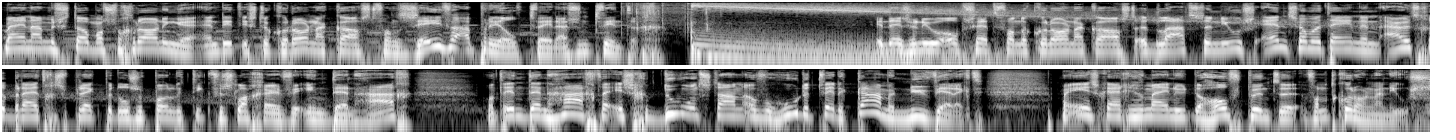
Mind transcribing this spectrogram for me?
Mijn naam is Thomas van Groningen en dit is de coronacast van 7 april 2020. In deze nieuwe opzet van de Coronacast het laatste nieuws en zometeen een uitgebreid gesprek met onze politiek verslaggever in Den Haag. Want in Den Haag daar is gedoe ontstaan over hoe de Tweede Kamer nu werkt. Maar eerst krijg je van mij nu de hoofdpunten van het coronanieuws.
